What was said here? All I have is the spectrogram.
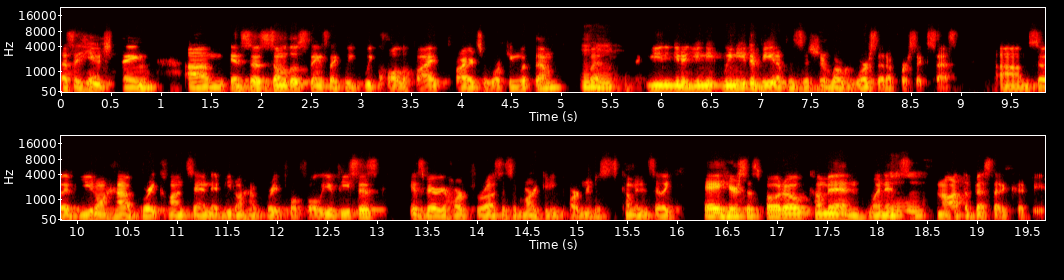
That's a Yeah. huge thing. Um, and so some of those things like we we qualify prior to working with them, but Mhm. you, you know you need we need to be in a position where we're set up for success. Um, so if you don't have great content, if you don't have great portfolio pieces, it's very hard for us as a marketing partner to just come in and say like, hey, here's this photo, come in when it's Mhm. not the best that it could be.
